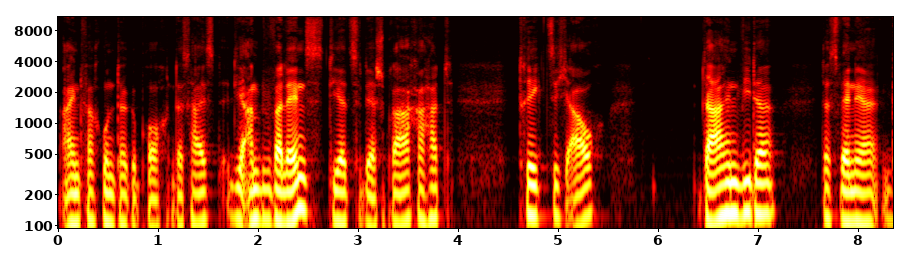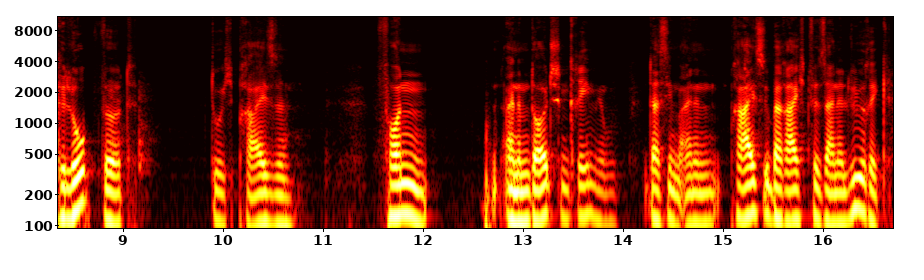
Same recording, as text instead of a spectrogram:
einfach runtergebrochen. Das heißt, die Ambivalenz, die er zu der Sprache hat, trägt sich auch dahin wieder, dass wenn er gelobt wird durch Preise von einem deutschen Gremium, das ihm einen Preis überreicht für seine Lyrik,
